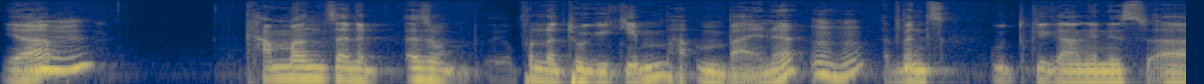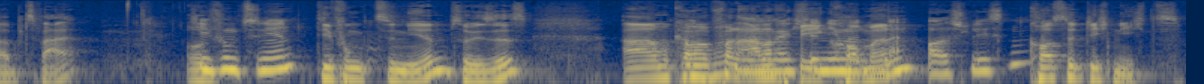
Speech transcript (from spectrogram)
ja, Mhm. kann man seine, also von Natur gegeben, hat man Beine, Mhm. wenn es gut gegangen ist, äh, zwei. Die Und funktionieren. die funktionieren, so ist es. Ähm, kann man von A nach B kommen, ausschließen. kostet dich nichts.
